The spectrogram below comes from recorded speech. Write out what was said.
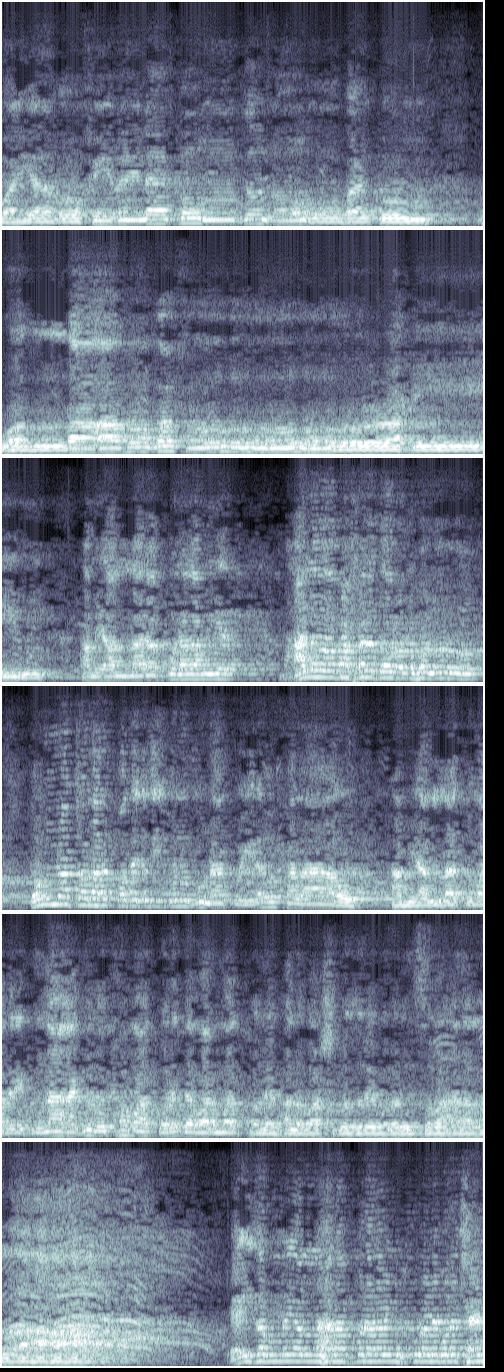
ওয়ায়াগফির লাকুম যুনুবাকুম, ওয়াল্লাহু গফুরুর রহিম। আমি আল্লাহ রাব্বুল আলামিনের ভালোবাসার ধরন হলো, তোমরা চলার পথে যদি কোনো গুনাহ কইরাও ফালাও, আমি আল্লাহ তোমাদের গুনাহগুলো ক্ষমা করে দেওয়ার মাধ্যমে ভালোবাসবো। জোরে বলুন, সুবহানাল্লাহ। এই জন্যই আল্লাহ রাব্বুল আলামিন কোরআনে বলেছেন,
